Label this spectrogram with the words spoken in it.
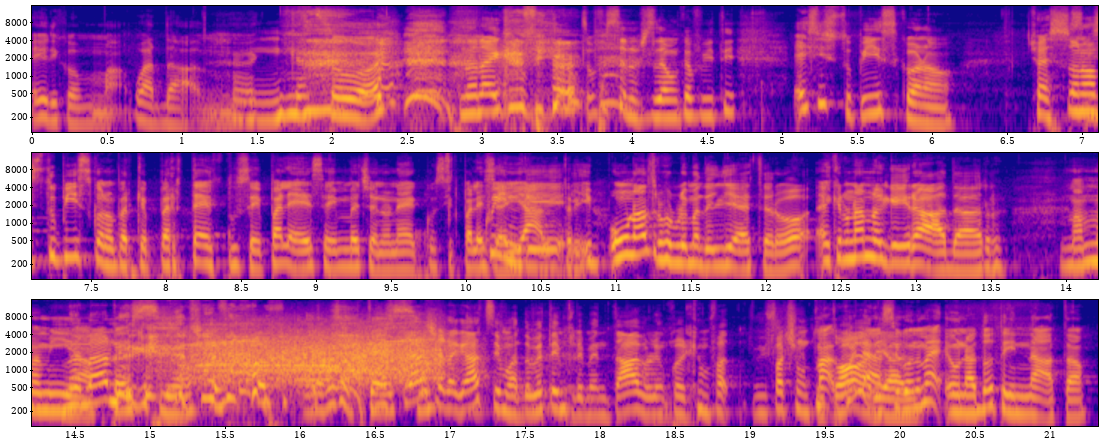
E io dico, ma guarda, Che mm, vuoi? non hai capito, forse non ci siamo capiti. E si stupiscono. Cioè sono... Si stupiscono perché per te tu sei palese, invece non è così palese Quindi, agli altri. un altro problema degli etero è che non hanno il gay radar. Mamma mia, non hanno il gay pessimo. cioè, È una cosa Mi pessima. spiace ragazzi, ma dovete implementarlo in qualche vi faccio un Ma tutorial. quella secondo me è una dote innata.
